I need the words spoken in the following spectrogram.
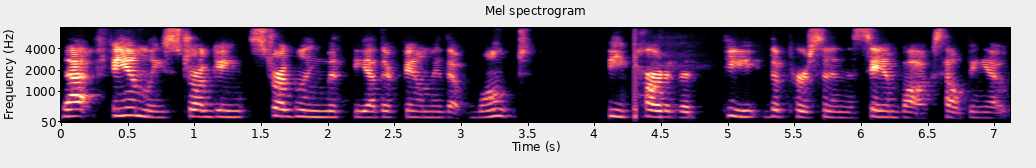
that family struggling struggling with the other family that won't be part of the the person in the sandbox helping out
